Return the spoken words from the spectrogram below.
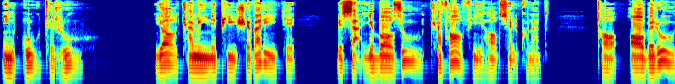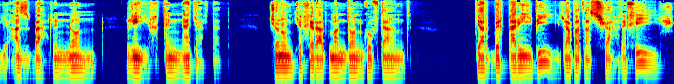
این قوت روح. یا کمین پیشوری که به سعی بازو کفافی حاصل کند تا آبروی از بهر نان ریخته نگردد. چنان که خردمندان گفتند گر به غریبی رود از شهر خیش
